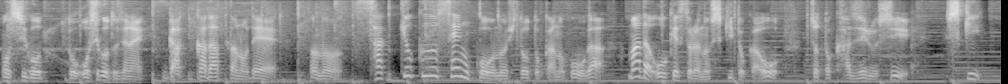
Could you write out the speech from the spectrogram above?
お仕事お仕事じゃない学科だったのでその作曲専攻の人とかの方がまだオーケストラの指揮とかをちょっとかじるし指揮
